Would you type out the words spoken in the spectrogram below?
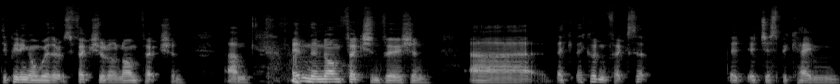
depending on whether it's fiction or nonfiction, um, in the nonfiction version, uh, they, they couldn't fix it. It. It just became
